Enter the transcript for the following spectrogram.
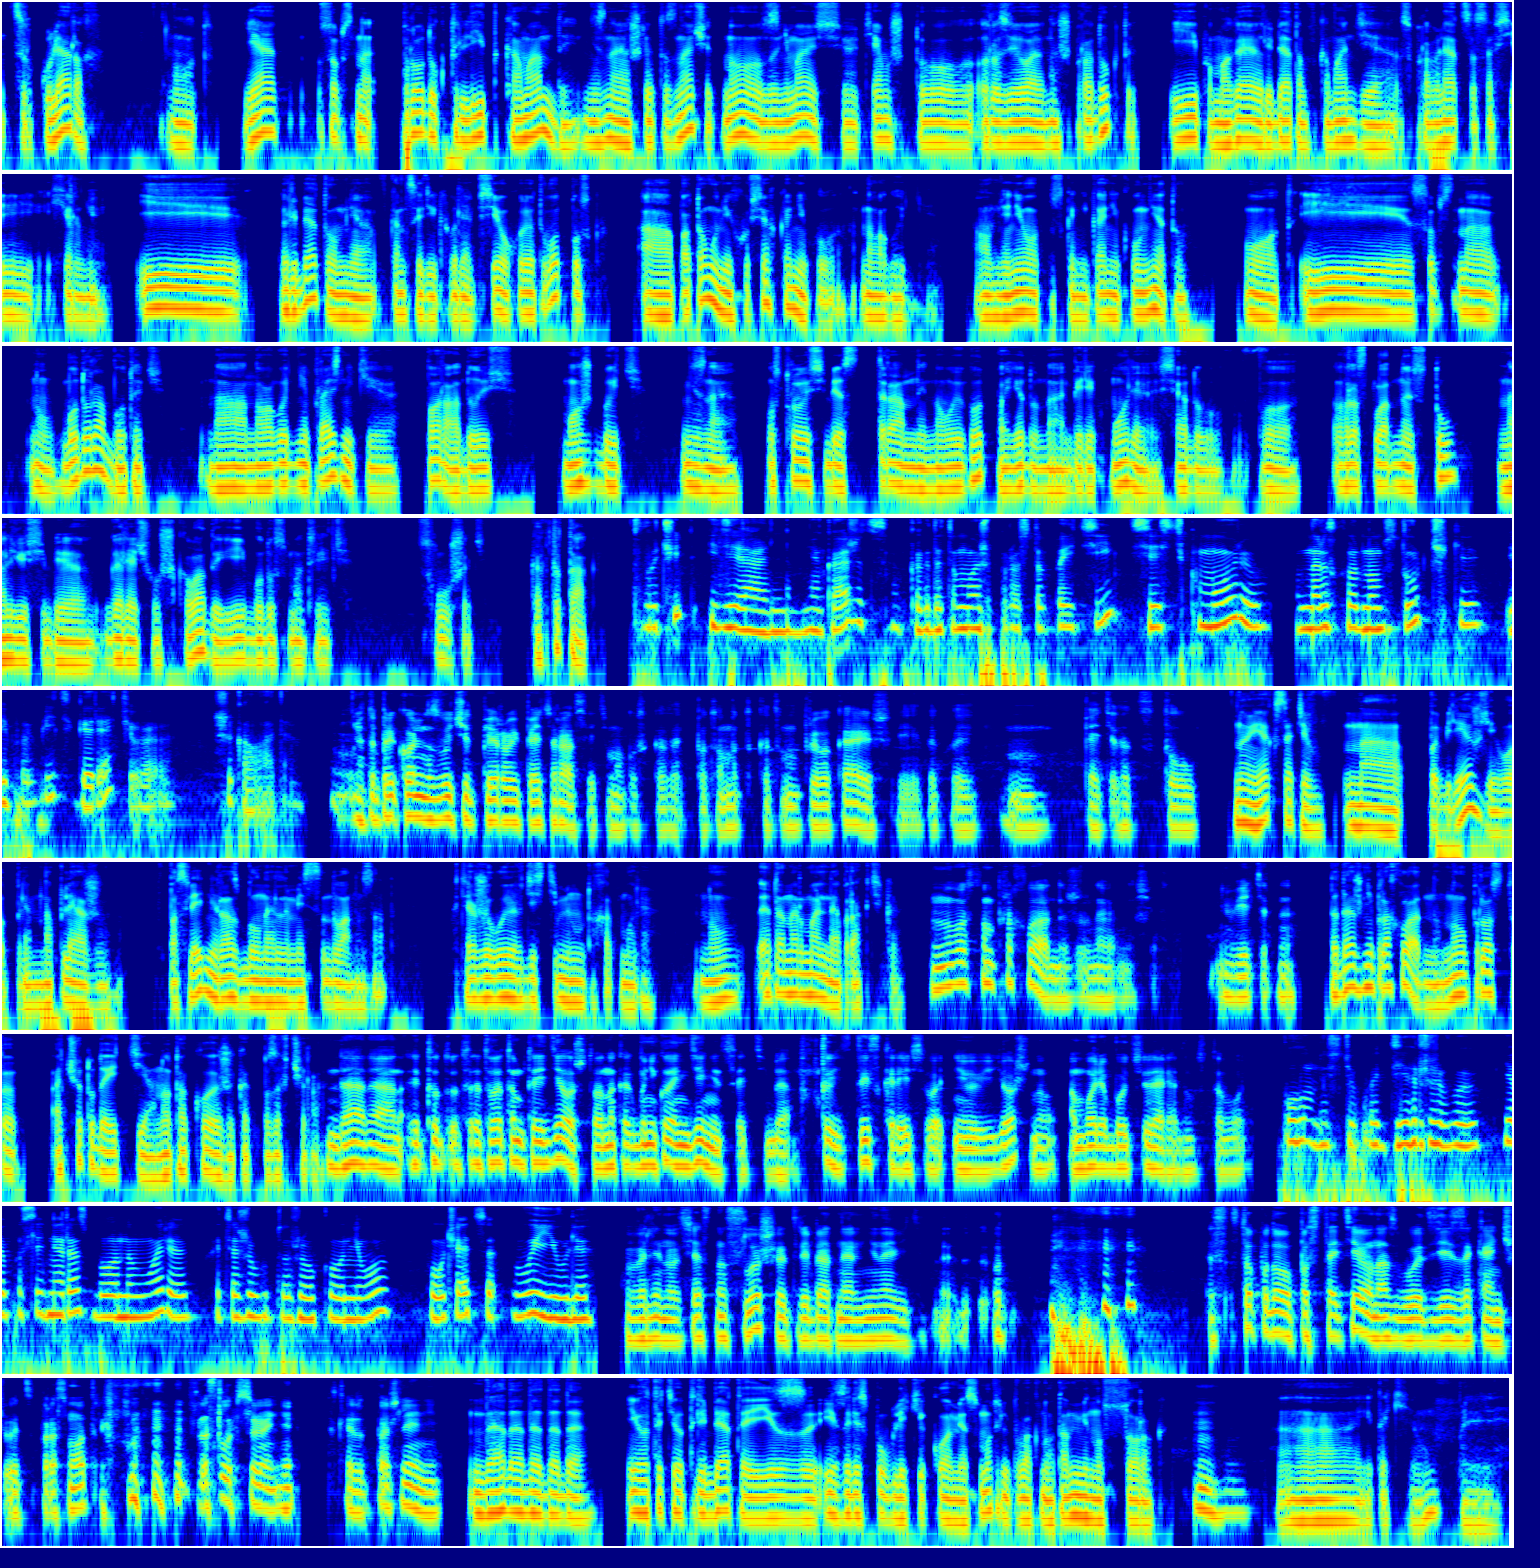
циркулярах. Вот. Я, собственно, продукт лид команды, не знаю, что это значит, но занимаюсь тем, что развиваю наши продукты и помогаю ребятам в команде справляться со всей херней. И ребята у меня в конце декабря все уходят в отпуск, а потом у них у всех каникулы новогодние. А у меня ни отпуска, ни каникул нету. Вот. И, собственно, ну, буду работать. На новогодние праздники порадуюсь. Может быть, не знаю, устрою себе странный Новый год, поеду на берег моря, сяду в, в раскладной стул, налью себе горячего шоколада и буду смотреть, слушать. Как-то так. Звучит идеально, мне кажется, когда ты можешь просто пойти, сесть к морю на раскладном стульчике и попить горячего шоколада. Это прикольно звучит первые пять раз, я тебе могу сказать. Потом это, к этому привыкаешь и такой, опять этот стул. Ну, я, кстати, на побережье, вот прям на пляже, в последний раз был, наверное, месяца два назад. Хотя живу я в 10 минутах от моря. Ну, это нормальная практика. Ну, у вас там прохладно же, наверное, сейчас. Ветерно. Да даже не прохладно, но просто а что туда идти? Оно такое же, как позавчера. Да, да. И тут, тут это в этом-то и дело, что оно как бы никуда не денется от тебя. То есть ты, скорее всего, от нее уйдешь, но а море будет всегда рядом с тобой. Полностью поддерживаю. Я последний раз была на море, хотя живу тоже около него, получается, в июле. Блин, вот сейчас нас слушают, ребят, наверное, ненавидят. Вот стопудово по статье у нас будет здесь заканчиваться просмотр, прослушивание. Скажут, пошли они. Да-да-да-да-да. И вот эти вот ребята из, из республики Коми смотрят в окно, там минус 40. Угу. А, и такие, бля.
